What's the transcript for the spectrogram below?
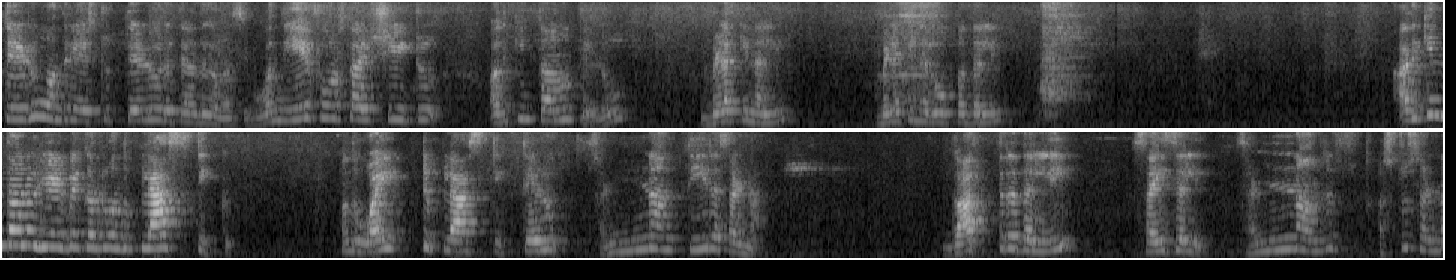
ತೆಳು ಅಂದ್ರೆ ಎಷ್ಟು ತೆಳು ಇರುತ್ತೆ ಅನ್ನೋದು ಗಮನಿಸಿ. ಒಂದು ಎ ಫೋರ್ ಸೈಜ್ ಶೀಟು, ಅದಕ್ಕಿಂತನೂ ತೆಳು. ಬೆಳಕಿನಲ್ಲಿ, ಬೆಳಕಿನ ರೂಪದಲ್ಲಿ. ಅದಕ್ಕಿಂತಾನು ಹೇಳ್ಬೇಕಂದ್ರೆ ಒಂದು ಪ್ಲಾಸ್ಟಿಕ್, ಒಂದು ವೈಟ್ ಪ್ಲಾಸ್ಟಿಕ್, ತೆಳು, ಸಣ್ಣ ತೀರ ಸಣ್ಣ. ಗಾತ್ರದಲ್ಲಿ, ಸೈಜಲ್ಲಿ ಸಣ್ಣ ಅಂದ್ರೆ ಅಷ್ಟು ಸಣ್ಣ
